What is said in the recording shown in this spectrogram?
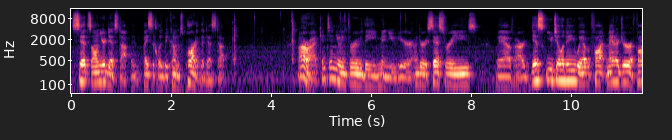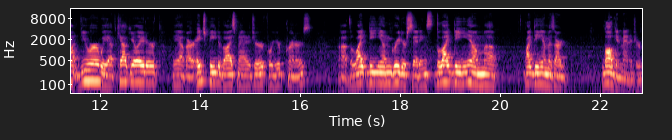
sits on your desktop. It basically becomes part of the desktop. Alright, continuing through the menu here. Under accessories, we have our disk utility, we have a font manager, a font viewer, we have calculator, we have our HP device manager for your printers, uh, the Light DM greeter settings. The Light DM, uh, Light DM is our login manager.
